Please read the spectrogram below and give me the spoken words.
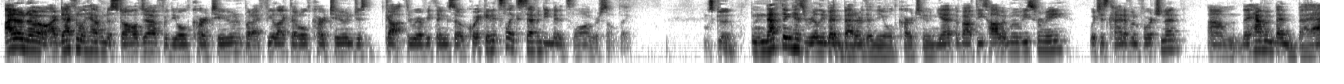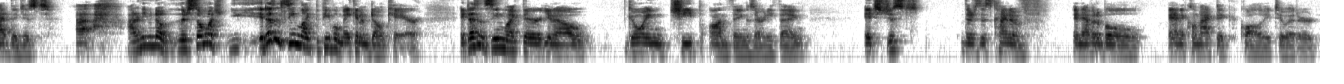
I don't know. I definitely have a nostalgia for the old cartoon, but I feel like that old cartoon just got through everything so quick, and it's like seventy minutes long or something. It's good. Nothing has really been better than the old cartoon yet about these Hobbit movies for me, which is kind of unfortunate. Um, they haven't been bad. They just, uh, I don't even know. There's so much. You, it doesn't seem like the people making them don't care. It doesn't seem like they're, you know, going cheap on things or anything. It's just there's this kind of inevitable anticlimactic quality to it, or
